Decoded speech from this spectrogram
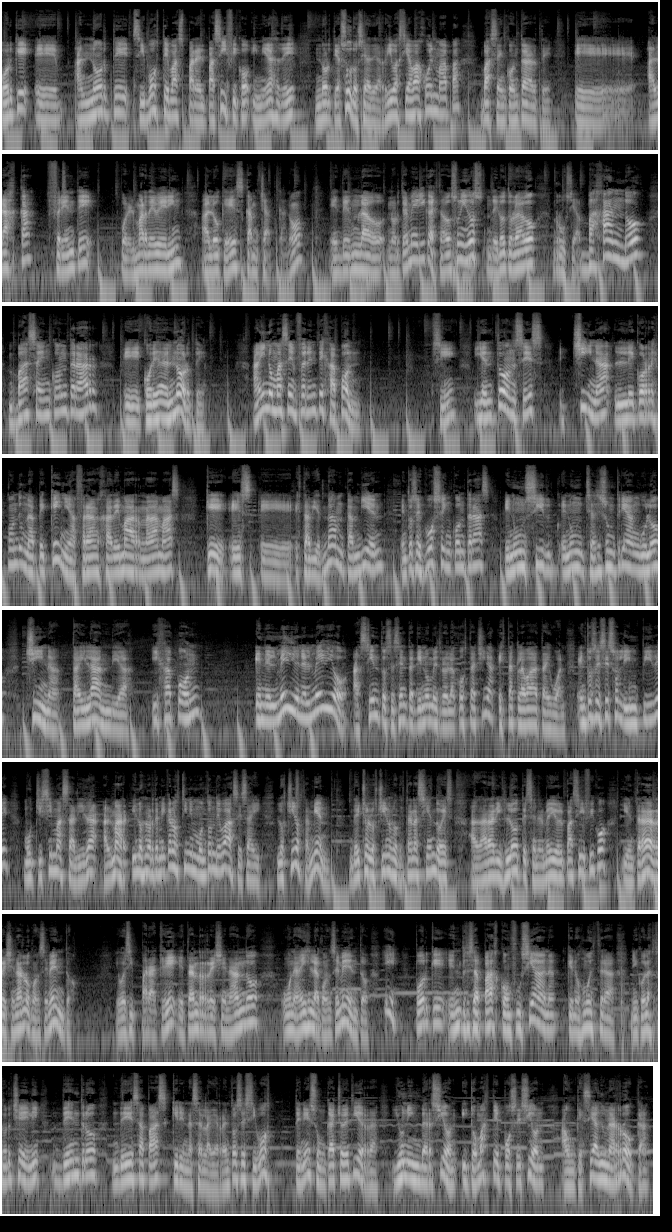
Porque eh, al norte, si vos te vas para el Pacífico y miras de norte a sur, o sea, de arriba hacia abajo el mapa, vas a encontrarte eh, Alaska frente por el mar de Bering a lo que es Kamchatka, ¿no? De un lado Norteamérica, Estados Unidos, del otro lado Rusia. Bajando vas a encontrar eh, Corea del Norte. Ahí nomás enfrente Japón. ¿Sí? Y entonces China le corresponde una pequeña franja de mar nada más que es eh, está Vietnam también. Entonces vos encontrás en un en un si haces un triángulo China Tailandia y Japón en el medio, en el medio, a 160 kilómetros de la costa china, está clavada Taiwán. Entonces eso le impide muchísima salida al mar. Y los norteamericanos tienen un montón de bases ahí. Los chinos también. De hecho, los chinos lo que están haciendo es agarrar islotes en el medio del Pacífico y entrar a rellenarlo con cemento. Y vos decís, ¿para qué están rellenando una isla con cemento? Y porque entre esa paz confuciana que nos muestra Nicolás Torcelli, dentro de esa paz quieren hacer la guerra. Entonces, si vos tenés un cacho de tierra y una inversión y tomaste posesión, aunque sea de una roca,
